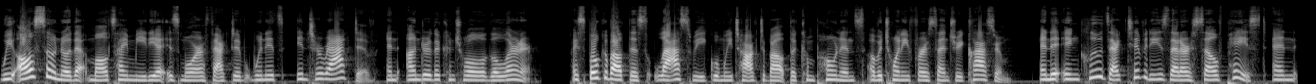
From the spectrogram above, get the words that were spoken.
We also know that multimedia is more effective when it's interactive and under the control of the learner. I spoke about this last week when we talked about the components of a 21st century classroom and it includes activities that are self paced and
